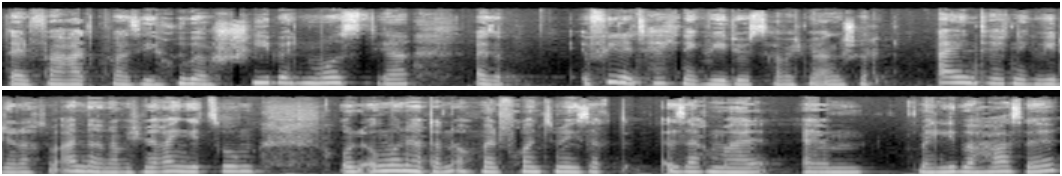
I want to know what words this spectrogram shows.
dein Fahrrad quasi rüberschieben musst, ja. Also viele Technikvideos habe ich mir angeschaut. Ein Technikvideo nach dem anderen habe ich mir reingezogen und irgendwann hat dann auch mein Freund zu mir gesagt, sag mal, ähm, mein lieber Hase,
